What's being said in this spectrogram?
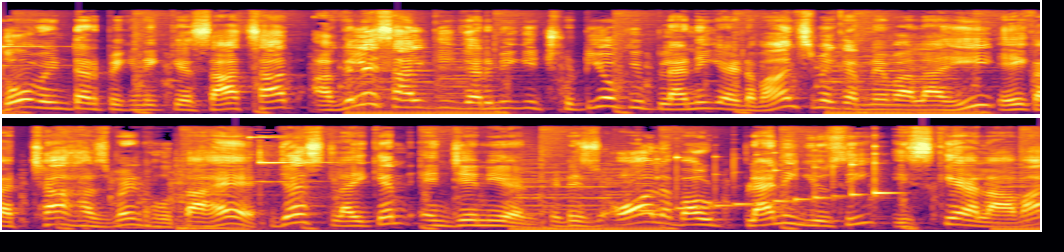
दो विंटर पिकनिक के साथ साथ अगले साल की गर्मी की छुट्टियों की प्लानिंग एडवांस में करने वाला ही एक अच्छा हस्बैंड होता है just like an engineer it is all about planning you see इसके अलावा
